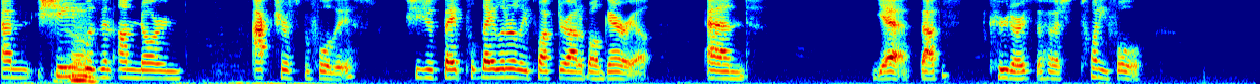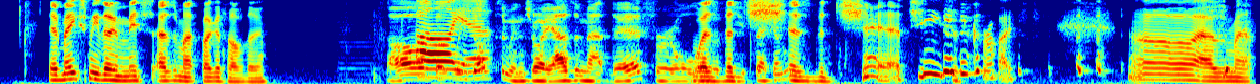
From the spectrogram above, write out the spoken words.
and she Yeah. was an unknown actress before this. She just they they literally plucked her out of Bulgaria, and yeah, that's kudos to her. She's twenty four. It makes me though miss Azamat Bagatov though. Oh, Oh, but we yeah. got to enjoy Azamat there for all Was of a the few ch- seconds. as the chair? Jesus Christ! Oh, Azamat.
